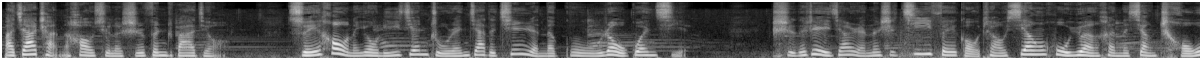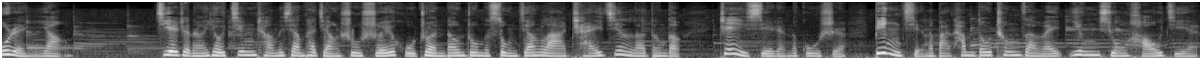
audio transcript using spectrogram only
把家产呢耗去了十分之八九。随后呢，又离间主人家的亲人的骨肉关系，使得这一家人呢是鸡飞狗跳，相互怨恨的像仇人一样。接着呢，又经常的向他讲述《水浒传》当中的宋江啦、柴进啦等等这些人的故事，并且呢，把他们都称赞为英雄豪杰，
